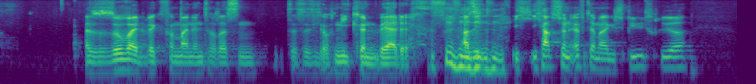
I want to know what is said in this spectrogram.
also so weit weg von meinen Interessen, dass ich es auch nie können werde. Also ich, ich, ich habe es schon öfter mal gespielt früher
